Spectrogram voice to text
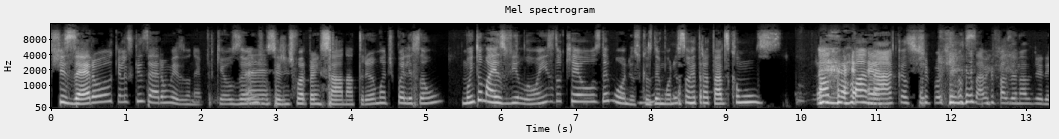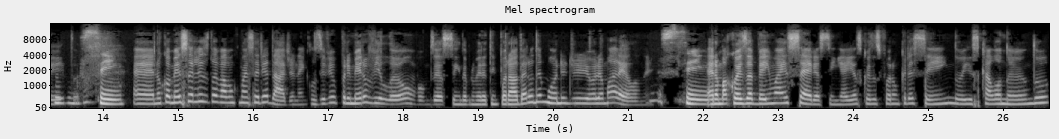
fizeram o que eles quiseram mesmo, né? Porque os anjos, É. se a gente for pensar na trama, tipo, eles são muito mais vilões do que os demônios, porque os demônios são retratados como uns É. panacas, tipo, que não sabem fazer nada direito. Sim. É, no começo eles levavam com mais seriedade, né? Inclusive o primeiro vilão, vamos dizer assim, da primeira temporada era o demônio de olho amarelo, né? Sim. Era uma coisa bem mais séria, assim. Aí as coisas foram crescendo e escalonando.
